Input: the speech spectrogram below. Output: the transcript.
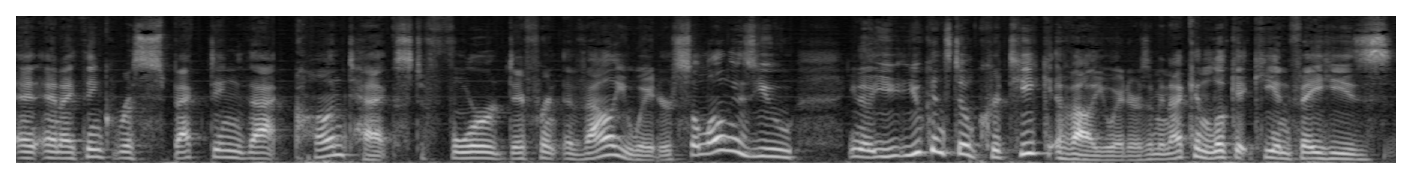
And, and I think respecting that context for different evaluators, so long as you, you know, you, you can still critique evaluators. I mean, I can look at Cian Fahey's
